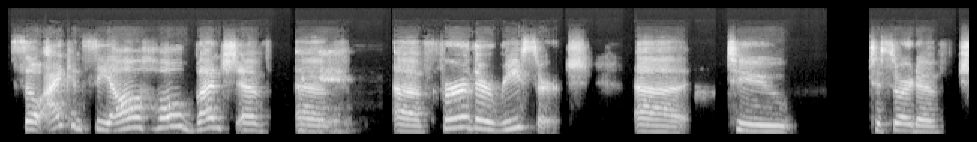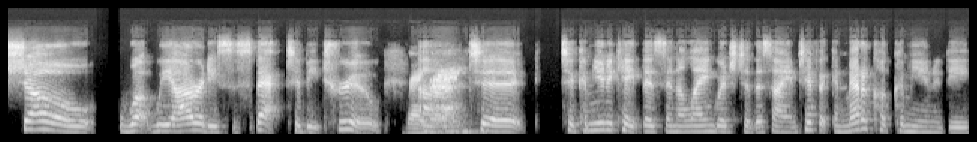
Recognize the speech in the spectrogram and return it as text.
so i can see a whole bunch of of, of further research uh, to to sort of show what we already suspect to be true right. um, to to communicate this in a language to the scientific and medical community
